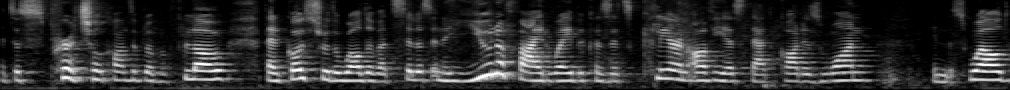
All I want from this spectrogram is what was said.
it's a spiritual concept of a flow that goes through the world of Atzilus in a unified way because it's clear and obvious that God is one in this world,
